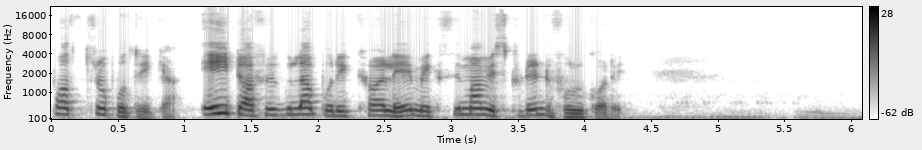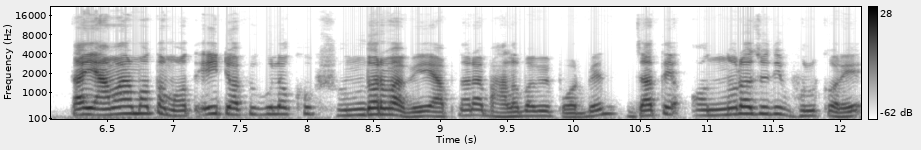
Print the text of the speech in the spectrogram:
পত্র পত্রিকা। এই টপিকগুলো পরীক্ষা হলে ম্যাক্সিমাম স্টুডেন্ট ভুল করে। তাই আমার মতামত এই টপিকগুলো খুব সুন্দরভাবে আপনারা ভালোভাবে পড়বেন, যাতে অন্যরা যদি ভুল করে,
